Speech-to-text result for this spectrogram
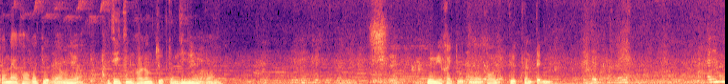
ตอนแรกเขาก็จุดแล้วไม่ใช่เหรอที่จริงเขาต้องจุดกันที่นู่นก่อน ไม่มีใครจุดเลยเขาจุดกันเต็มจุดของเลขอันนี้มัน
